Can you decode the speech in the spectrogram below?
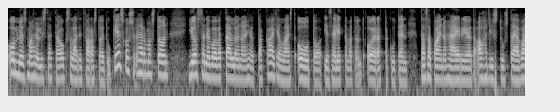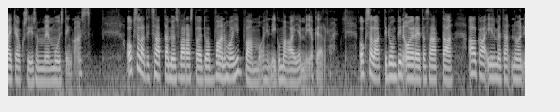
On myös mahdollista, että oksalaatit varastoituu keskoshermostoon, jossa ne voivat tällöin aiheuttaa kaikenlaista outoa ja selittämätöntä oiretta, kuten tasapainohäiriöitä, ahdistusta ja vaikeuksia meidän muistin kanssa. Oksalaatit saattaa myös varastoitua vanhoihin vammoihin, niin kuin mä aiemmin jo kerroin. Oksalaattidumpin oireita saattaa alkaa ilmetä noin 1-2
